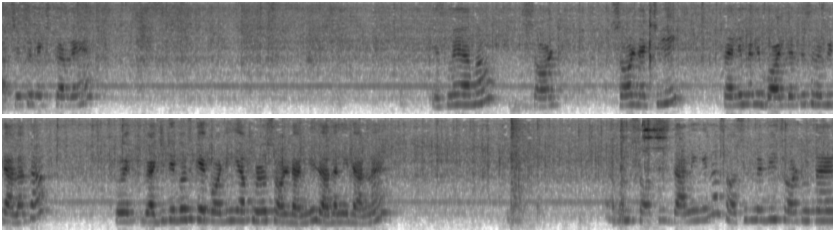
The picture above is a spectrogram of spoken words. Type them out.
अच्छे से मिक्स कर रहे हैं। इसमें अब हम सॉल्ट सॉल्ट एक्चुअली पहले मैंने बॉईल करते समय भी डाला था। तो वेजिटेबल्स के अकॉर्डिंग आप थोड़ा सॉल्ट डालिए, ज़्यादा नहीं डालना है। सॉसेस डालेंगे ना सॉसेस में भी सॉल्ट होता है।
